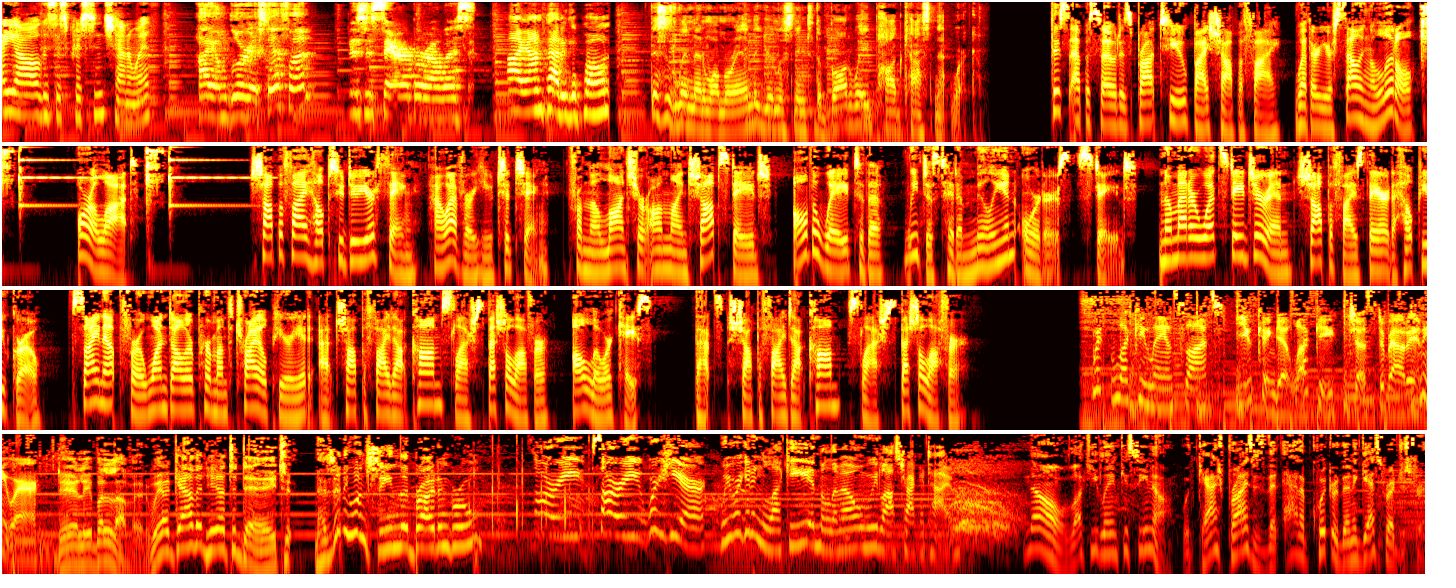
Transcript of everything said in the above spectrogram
Hi, y'all. This is Kristin Chenoweth. Hi, I'm Gloria Estefan. This is Sara Bareilles. Hi, I'm Patti LuPone. This is Lin Manuel Miranda. You're listening to the Broadway Podcast Network. This episode is brought to you by Shopify. Whether you're selling a little or a lot, Shopify helps you do your thing, however you cha-ching. From the launch your online shop stage, all the way to the we just hit a million orders stage. No matter what stage you're in, Shopify's there to help you grow. Sign up for a $1 per month trial period at shopify.com slash special offer, all lowercase. That's shopify.com slash special offer. With Lucky Land slots, you can get lucky just about anywhere. Dearly beloved, we are gathered here today to... Has anyone seen the bride and groom? Sorry, sorry, we're here. We were getting lucky in the limo and we lost track of time. No, Lucky Land Casino, with cash prizes that add up quicker than a guest registry.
